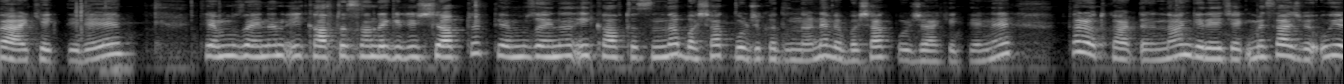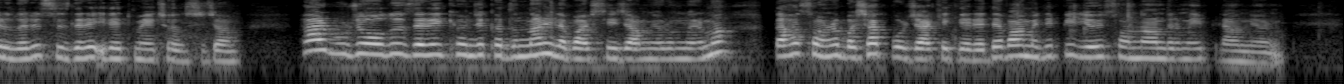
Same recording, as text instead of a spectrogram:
ve erkekleri. Temmuz ayının ilk haftasına da giriş yaptık. Temmuz ayının ilk haftasında Başak Burcu kadınlarına ve Başak Burcu erkeklerine tarot kartlarından gelecek mesaj ve uyarıları sizlere iletmeye çalışacağım. Her burcu olduğu üzere ilk önce kadınlar ile başlayacağım yorumlarıma. Daha sonra Başak Burcu erkeklere devam edip videoyu sonlandırmayı planlıyorum.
